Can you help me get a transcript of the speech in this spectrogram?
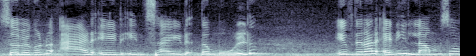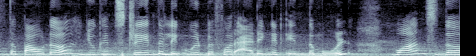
So we're going to add it inside the mold if there are any lumps of the powder you can strain the liquid before adding it in the mold. Once the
